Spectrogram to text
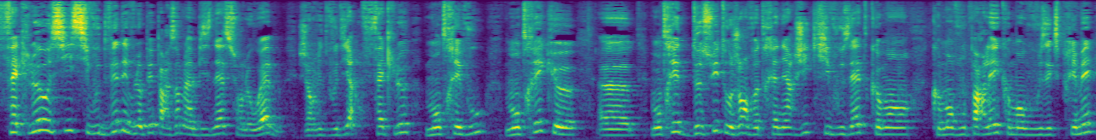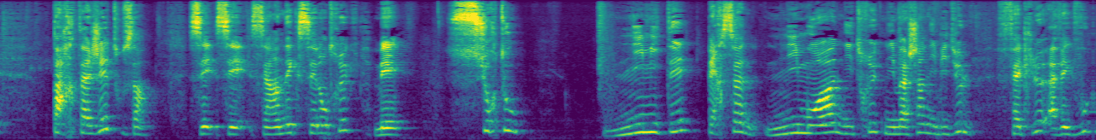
Faites-le aussi si vous devez développer par exemple un business sur le web. J'ai envie de vous dire, faites-le, montrez-vous, montrez que, euh, montrez de suite aux gens votre énergie, qui vous êtes, comment, comment vous parlez, comment vous vous exprimez. Partagez tout ça. C'est un excellent truc, mais surtout, n'imitez personne, ni moi, ni truc, ni machin, ni bidule. Faites-le avec vous,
